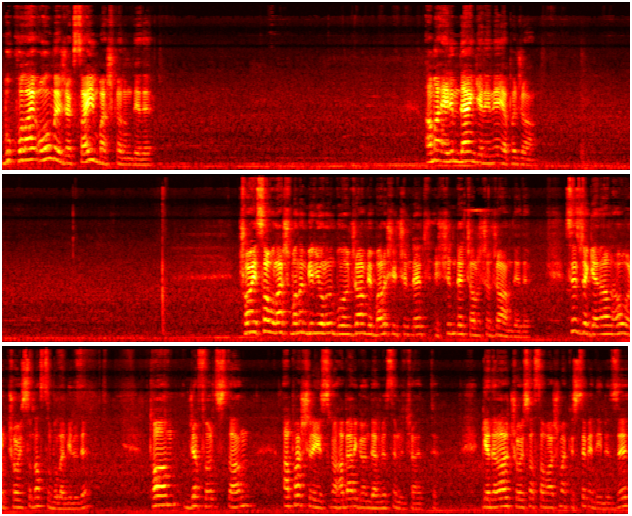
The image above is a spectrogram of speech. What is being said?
Bu kolay olmayacak sayın başkanım dedi. Ama elimden geleni yapacağım. Choice'a ulaşmanın bir yolunu bulacağım ve barış içinde, içinde çalışacağım dedi. Sizce General Howard Choice'ı nasıl bulabildi? Tom Jeffords'tan Apache reisine haber göndermesini rica etti. General Choice'a savaşmak istemediğimizi,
